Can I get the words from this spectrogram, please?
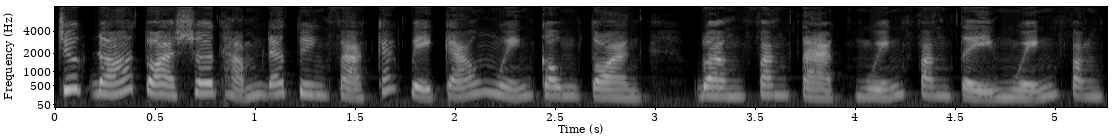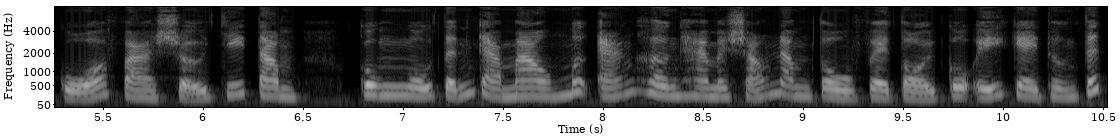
Trước đó, tòa sơ thẩm đã tuyên phạt các bị cáo Nguyễn Công Toàn, Đoàn Văn Tạc, Nguyễn Văn Tị, Nguyễn Văn Của và Sử Chí Tâm cùng ngụ tỉnh Cà Mau mức án hơn 26 năm tù về tội cố ý gây thương tích,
